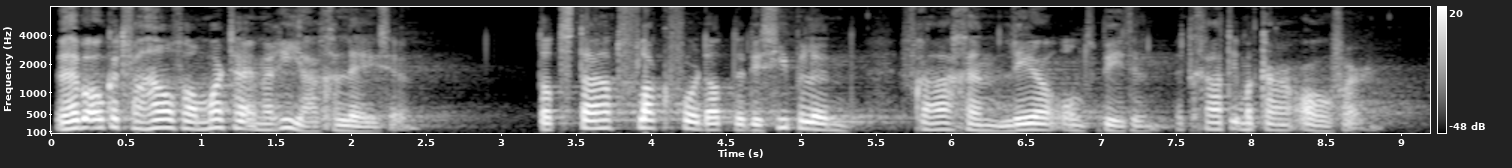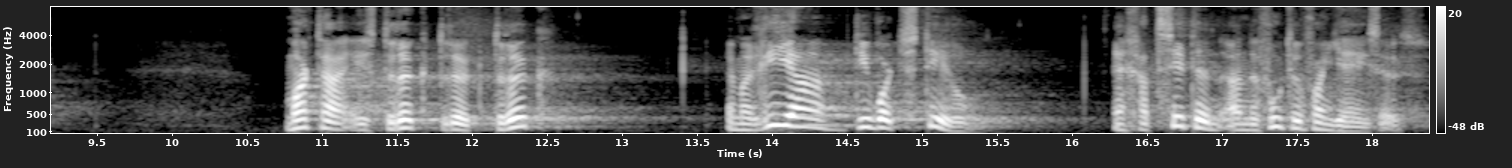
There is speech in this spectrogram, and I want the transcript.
We hebben ook het verhaal van Martha en Maria gelezen. Dat staat vlak voordat de discipelen vragen, leer ons bidden. Het gaat in elkaar over. Martha is druk, druk, druk. En Maria, die wordt stil en gaat zitten aan de voeten van Jezus.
